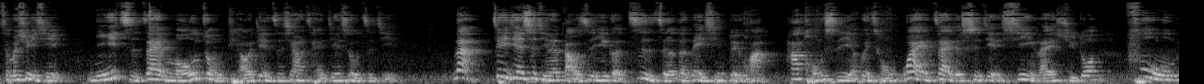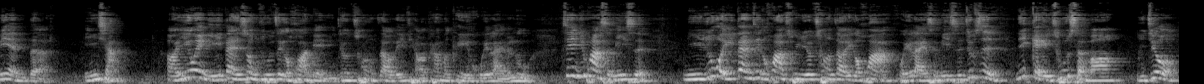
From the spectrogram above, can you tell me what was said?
什么讯息？你只在某种条件之下才接受自己。那这件事情呢，导致一个自责的内心对话，它同时也会从外在的世界吸引来许多负面的影响啊！因为你一旦送出这个画面，你就创造了一条他们可以回来的路。这句话什么意思？你如果一旦这个画出去，就创造一个画回来，什么意思？就是你给出什么，你就。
